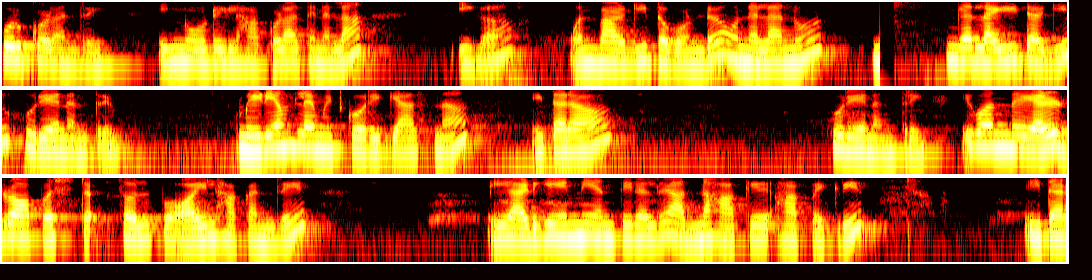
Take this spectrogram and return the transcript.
ಹುರ್ಕೊಳ್ಳನ್ರಿ ಈಗ ನೋಡ್ರಿ ಇಲ್ಲಿ ಹಾಕ್ಕೊಳತ್ತೇನಲ್ಲ ಈಗ ಒಂದು ಬಾಳ್ಗಿ ತೊಗೊಂಡು ಅವನ್ನೆಲ್ಲನೂ ಹಿಂಗೆ ಲೈಟಾಗಿ ಹುರಿಯೋಣಂತ್ರಿ ಮೀಡಿಯಮ್ ಫ್ಲೇಮ್ ಇಟ್ಕೋರಿ ಗ್ಯಾಸ್ನ, ಈ ಥರ ಹುರಿಯೋಣಂತ್ರಿ ಈಗ ಒಂದು ಎರಡು ಡ್ರಾಪ್ ಅಷ್ಟು ಸ್ವಲ್ಪ ಆಯಿಲ್ ಹಾಕನ್ರಿ. ಈ ಅಡುಗೆ ಎಣ್ಣೆ ಅಂತೀರಲ್ರಿ ಅದನ್ನ ಹಾಕಿ, ಹಾಕ್ಬೇಕ್ರಿ. ಈ ಥರ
